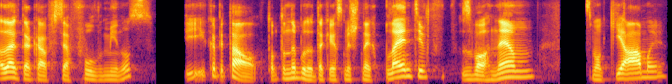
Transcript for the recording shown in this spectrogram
Електрика вся фул мінус. І капітал. Тобто не буде таких смішних плентів з вогнем, смокями.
